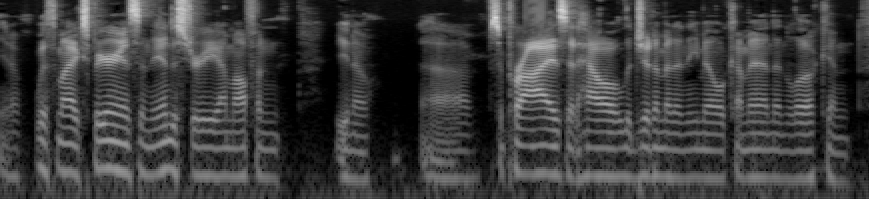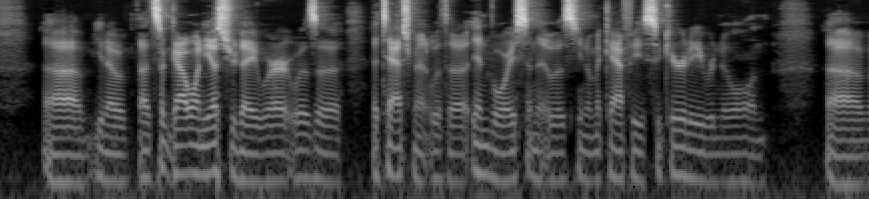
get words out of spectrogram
you know, with my experience in the industry, I'm often you know uh, surprised at how legitimate an email will come in and look and uh, you know, I got one yesterday where it was a attachment with an invoice, and it was you know McAfee's security renewal, and uh,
